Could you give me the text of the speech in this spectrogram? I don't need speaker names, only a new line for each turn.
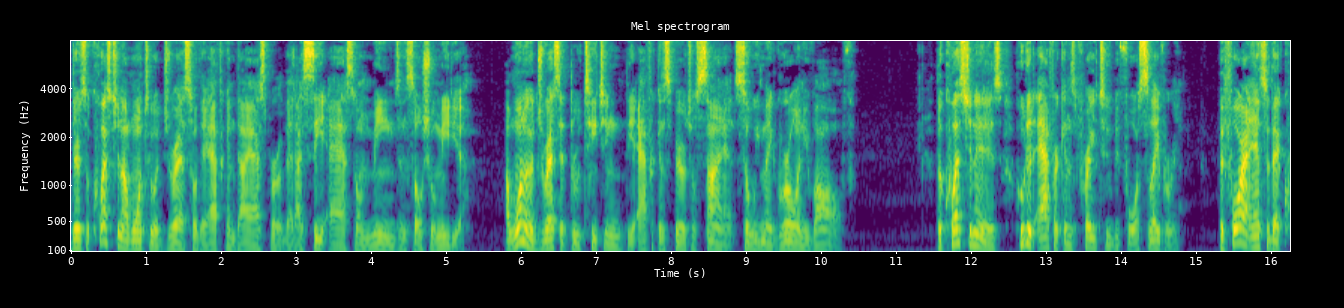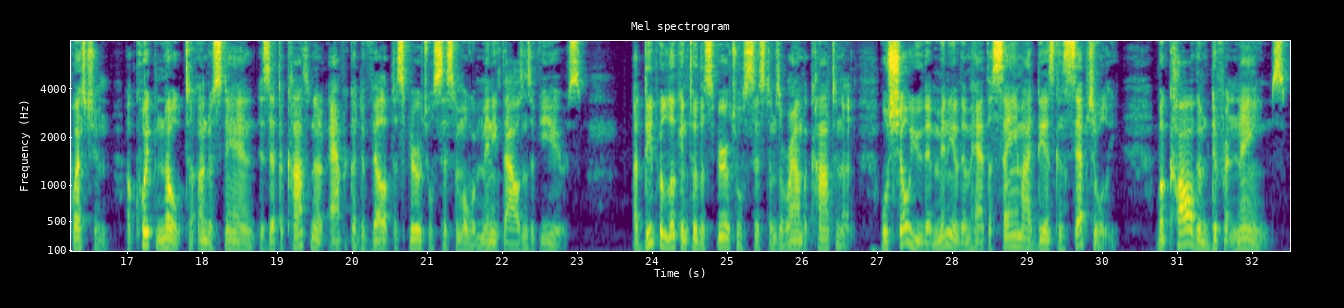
There's a question I want to address for the African diaspora that I see asked on memes and social media. I want to address it through teaching the African spiritual science so we may grow and evolve. The question is, who did Africans pray to before slavery? Before I answer that question, a quick note to understand is that the continent of Africa developed a spiritual system over many thousands of years. A deeper look into the spiritual systems around the continent will show you that many of them had the same ideas conceptually, but called them different names.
